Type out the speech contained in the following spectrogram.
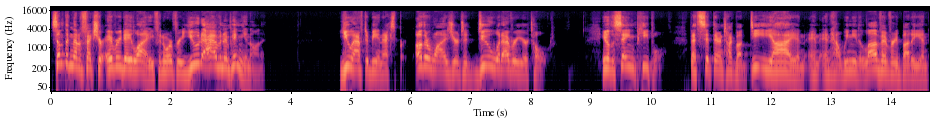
Something that affects your everyday life, in order for you to have an opinion on it, you have to be an expert. Otherwise, you're to do whatever you're told. You know, the same people that sit there and talk about DEI and, and, and how we need to love everybody and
